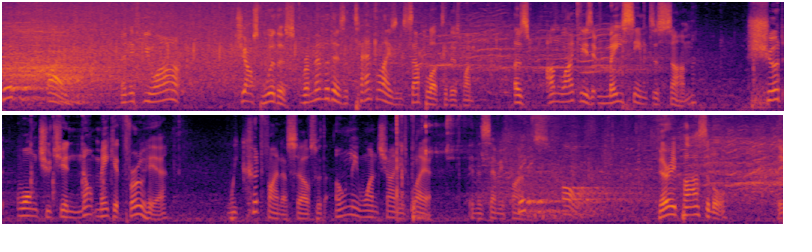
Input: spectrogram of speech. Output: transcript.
Six, five. And if are just with us, remember there's a tantalizing subplot to this one. As unlikely as it may seem to some, should Wang Chuqin not make it through here, we could find ourselves with only one Chinese player in the semifinals. Very possible. They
